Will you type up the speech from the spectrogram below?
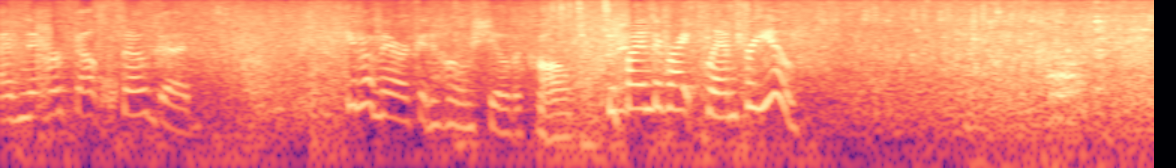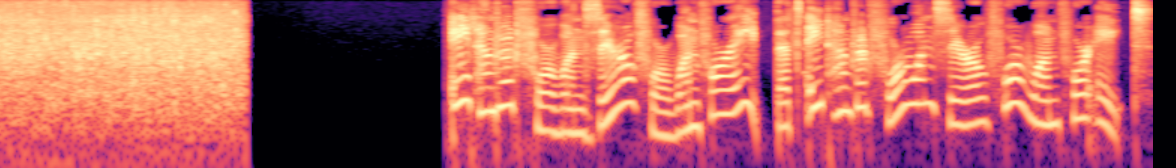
I've never felt so good. Give American Home Shield a call to find the right plan for you. Eight hundred four one zero four one four eight. That's 800 410 4148.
